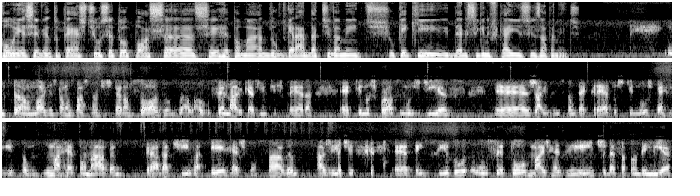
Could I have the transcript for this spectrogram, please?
com esse evento teste o setor possa ser retomado gradativamente. O que, que deve significar isso exatamente? Então, nós estamos bastante esperançosos. O cenário que a gente espera é que nos próximos dias é, já existam decretos que nos permitam uma retomada gradativa e responsável. A gente é, tem sido o setor mais resiliente dessa pandemia.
